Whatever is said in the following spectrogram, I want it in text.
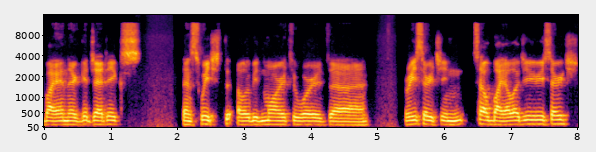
bioenergetics, then switched a little bit more toward uh, research in cell biology research.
